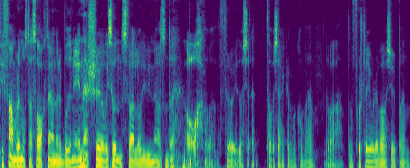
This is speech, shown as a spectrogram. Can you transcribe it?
Fy fan vad du måste ha saknat den när du bodde nere i Nässjö och i Sundsvall och Umeå och allt sånt där. Ja, det var en fröjd att ta och käka när man kom hem Det var, det första jag gjorde var att köpa en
